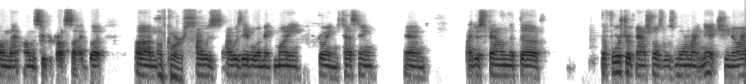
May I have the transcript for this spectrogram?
on that on the supercross side. But um, of course, I was I was able to make money going testing, and I just found that the the four stroke nationals was more my niche. You know, I,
